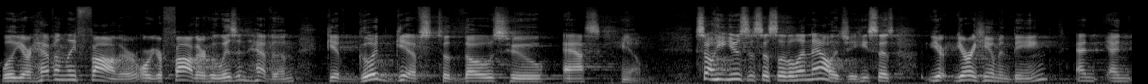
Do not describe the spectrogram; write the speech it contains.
will your heavenly Father, or your Father who is in heaven, give good gifts to those who ask him? So he uses this little analogy. He says, You're, you're a human being and, and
